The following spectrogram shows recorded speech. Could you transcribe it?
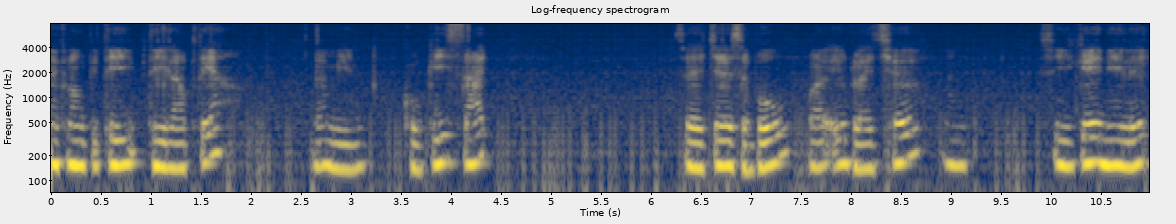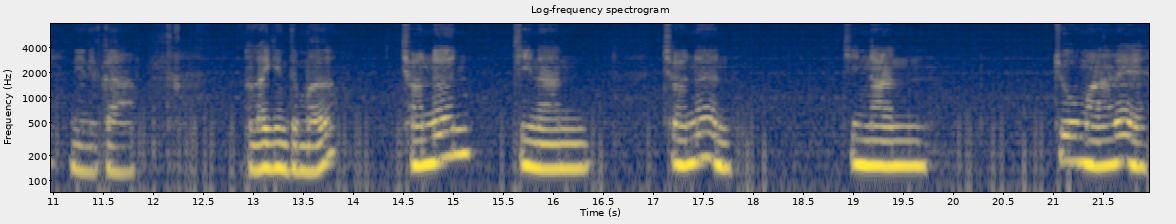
នៅក្នុងពិធីពិធីឡើងផ្ទះដែលមានគូគីសាច់សេជេសាប៊ូvà yêuផ្លែឈើនិងស៊ីគេនីលេនីលកាឥឡូវយើងទៅមើល 저는 지난 저는 지난 주말에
